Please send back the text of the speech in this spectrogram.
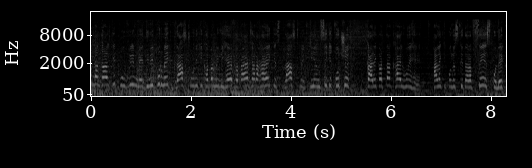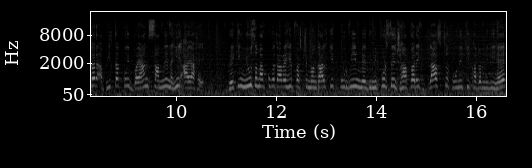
पूर्वी मेदिनीपुर में एक ब्लास्ट होने की खबर मिली है। बताया जा रहा है कि इस ब्लास्ट में टीएमसी के कुछ कार्यकर्ता घायल हुए हैं। हालाँकि पुलिस की तरफ़ से इसको लेकर अभी तक कोई बयान सामने नहीं आया है। ब्रेकिंग न्यूज़ हम आपको बता रहे हैं, पश्चिम बंगाल के पूर्वी मेदिनीपुर से, जहाँ पर एक ब्लास्ट होने की खबर मिली है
